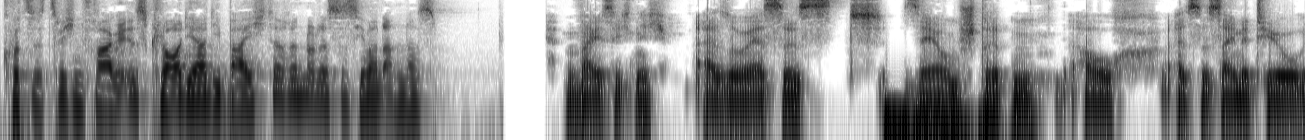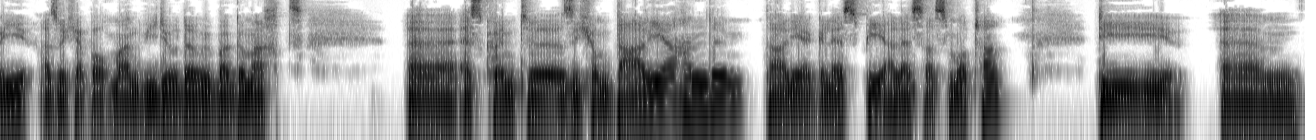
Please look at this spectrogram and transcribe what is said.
Kurze Zwischenfrage, ist Claudia die Beichterin oder ist es jemand anders? Weiß ich nicht. Also es ist sehr umstritten. Auch es ist eine Theorie. Also ich habe auch mal ein Video darüber gemacht. Äh, es könnte sich um Dahlia handeln. Dahlia Gillespie, Alessas Mutter, die ähm,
